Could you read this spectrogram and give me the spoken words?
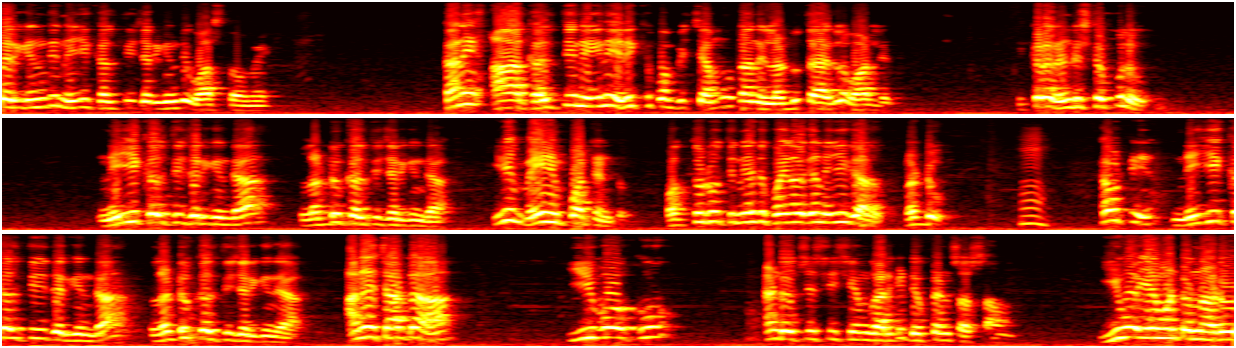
జరిగింది నెయ్యి కల్తీ జరిగింది వాస్తవమే. కానీ ఆ కల్తీ నెయ్యిని వెనక్కి పంపించాము దాన్ని లడ్డు తయారీలో వాడలేదు. ఇక్కడ రెండు స్టెప్పులు. నెయ్యి కల్తీ జరిగిందా లడ్డు కల్తీ జరిగిందా? ఇది మెయిన్ ఇంపార్టెంట్. భక్తుడు తినేది ఫైనల్గా నెయ్యి కాదు లడ్డు. కాబట్టి నెయ్యి కల్తీ జరిగిందా లడ్డు కల్తీ జరిగిందా? అనే చాట ఈవోకు అండ్ వచ్చేసి సీఎం గారికి డిఫరెన్స్ వస్తాము ఈవో ఏమంటున్నాడు?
